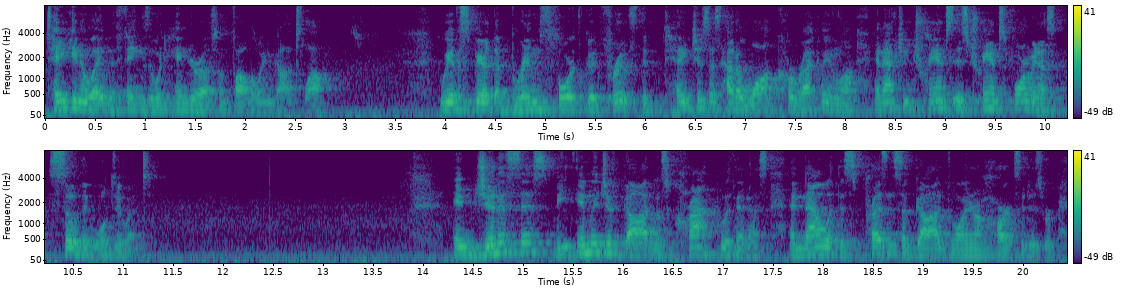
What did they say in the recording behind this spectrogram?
taking away the things that would hinder us from following God's law. We have a spirit that brings forth good fruits, that teaches us how to walk correctly in law, and actually trans- is transforming us so that we'll do it. In Genesis, the image of God was cracked within us, and now with this presence of God dwelling in our hearts, it is repaired.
